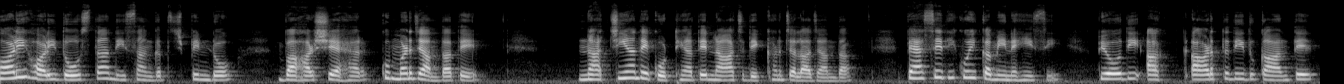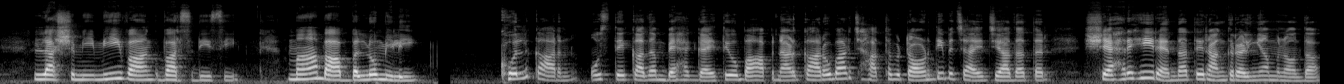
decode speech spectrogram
ਹੌਲੀ-ਹੌਲੀ ਦੋਸਤਾਂ ਦੀ ਸੰਗਤ 'ਚ ਪਿੰਡੋਂ ਬਾਹਰ ਸ਼ਹਿਰ ਘੁੰਮਣ ਜਾਂਦਾ ਤੇ ਨਾਚੀਆਂ ਦੇ ਕੋਠਿਆਂ ਤੇ ਨਾਚ ਦੇਖਣ ਚਲਾ ਜਾਂਦਾ। ਪੈਸੇ ਦੀ ਕੋਈ ਕਮੀ ਨਹੀਂ ਸੀ। ਪਿਓ ਦੀ ਆਕ- ਆੜਤ ਦੀ ਦੁਕਾਨ ਤੇ ਲక్ష్ਮੀ ਮੀਂਹ ਵਾਂਗ ਵਰਸਦੀ ਸੀ। ਮਾਂ-ਬਾਪ ਵੱਲੋਂ ਮਿਲੀ। ਖੁੱਲ ਕਾਰਨ ਉਸ ਦੇ ਕਦਮ ਬਹਿ ਗਏ ਤੇ ਉਹ ਬਾਪ ਨਾਲ ਕਾਰੋਬਾਰ 'ਚ ਹੱਥ ਵਟਾਉਣ ਦੀ ਬਜਾਏ ਜ਼ਿਆਦਾਤਰ ਸ਼ਹਿਰ ਹੀ ਰਹਿੰਦਾ ਤੇ ਰੰਗ ਰਲੀਆਂ ਮਨਾਉਂਦਾ।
